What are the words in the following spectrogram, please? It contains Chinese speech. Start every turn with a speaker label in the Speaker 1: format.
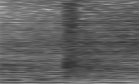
Speaker 1: 我有点。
